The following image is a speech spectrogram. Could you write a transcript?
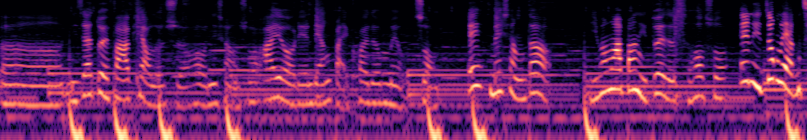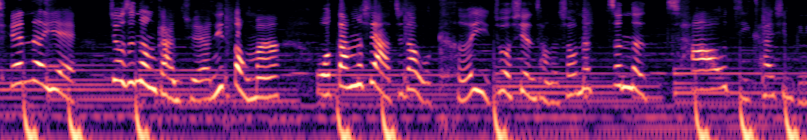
呃，你在对发票的时候，你想说，哎呦，连两百块都没有中，哎，没想到你妈妈帮你对的时候说，哎，你中两千了耶，就是那种感觉，你懂吗？我当下知道我可以做现场的时候，那真的超级开心，比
